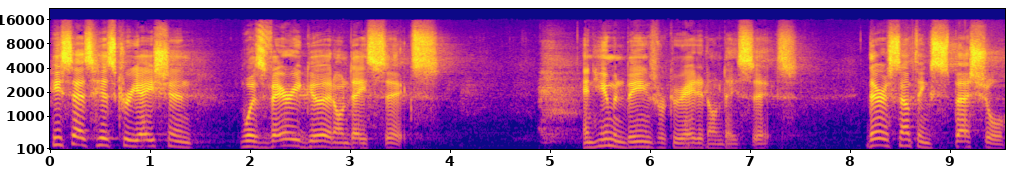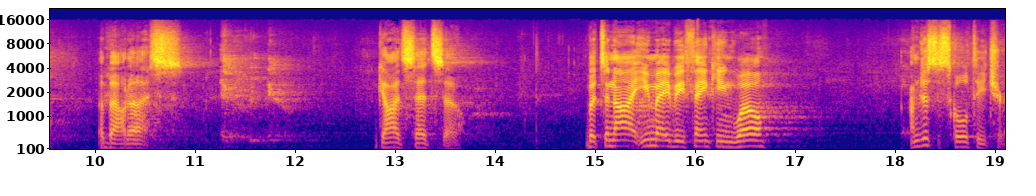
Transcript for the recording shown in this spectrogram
He says his creation was very good on day six. And human beings were created on day six. There is something special about us. God said so. But tonight you may be thinking, well, I'm just a school teacher.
